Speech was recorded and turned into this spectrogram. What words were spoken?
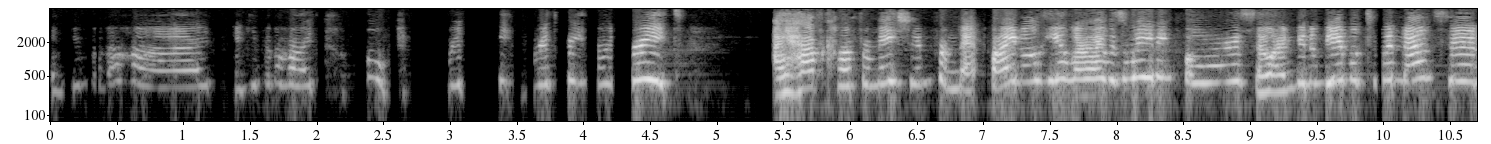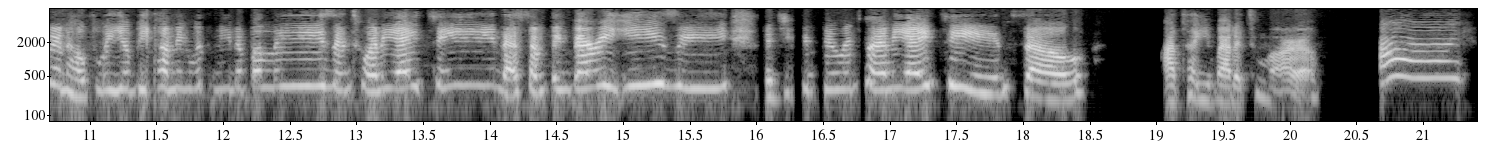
Thank you for the heart. Thank you for the heart. Oh, retreat, retreat. I have confirmation from that final healer I was waiting for. So I'm going to be able to announce it. And hopefully, you'll be coming with me to Belize in 2018. That's something very easy that you can do in 2018. So I'll tell you about it tomorrow. Bye.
